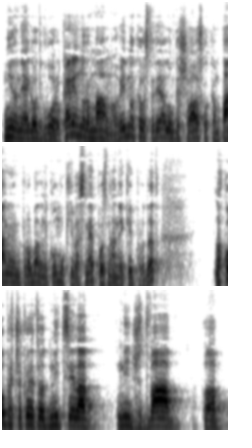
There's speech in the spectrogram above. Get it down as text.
ni na njega odgovoril, kar je normalno. Vedno, ko ste delali oglaševalsko kampanjo in probali nekomu, ki vas ne pozna, nekaj prodati, lahko pričakujete od nič cela, nič dva. Uh,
